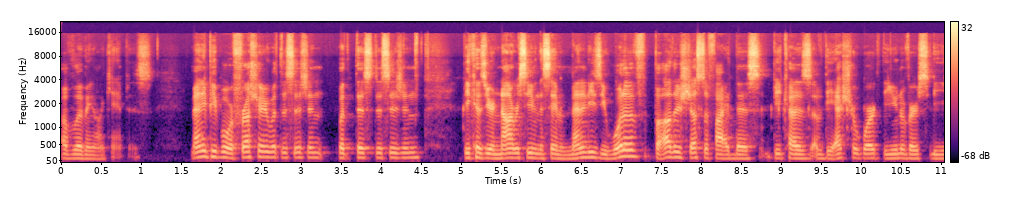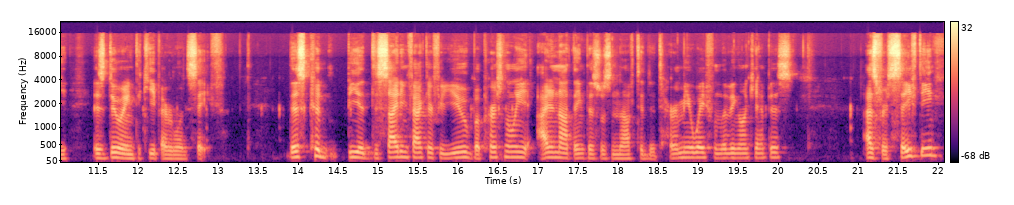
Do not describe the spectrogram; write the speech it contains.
of living on campus. Many people were frustrated with decision with this decision because you're not receiving the same amenities you would have, but others justified this because of the extra work the university is doing to keep everyone safe. This could be a deciding factor for you, but personally, I did not think this was enough to deter me away from living on campus. As for safety,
